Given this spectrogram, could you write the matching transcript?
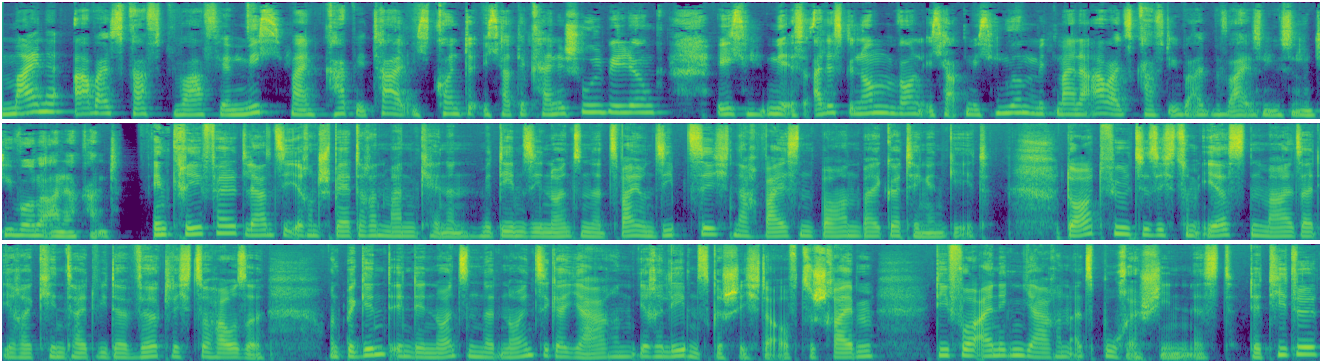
Meine Arbeitskraft war für mich mein Kapital. Ich konnte, ich hatte keine Schulbildung. Ich, mir ist alles genommen worden. Ich habe mich nur mit meiner Arbeitskraft überall beweisen müssen und die wurde anerkannt. In Krefeld lernt sie ihren späteren Mann kennen, mit dem sie 1972 nach Weißenborn bei Göttingen geht. Dort fühlt sie sich zum ersten Mal seit ihrer Kindheit wieder wirklich zu Hause und beginnt in den 1990er Jahren ihre Lebensgeschichte aufzuschreiben, die vor einigen Jahren als Buch erschienen ist. Der Titel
